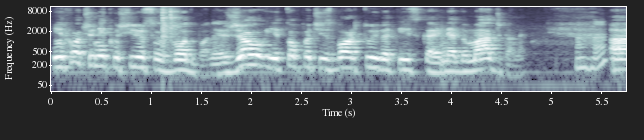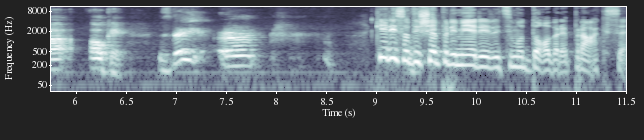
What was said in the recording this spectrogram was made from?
in hoče neko širšo zgodbo. Ne. Žal je to pač izbor tujega tiska in ne domačega. Uh, okay. Zdaj. Uh, Kje so ti še primeri, recimo, dobre prakse?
